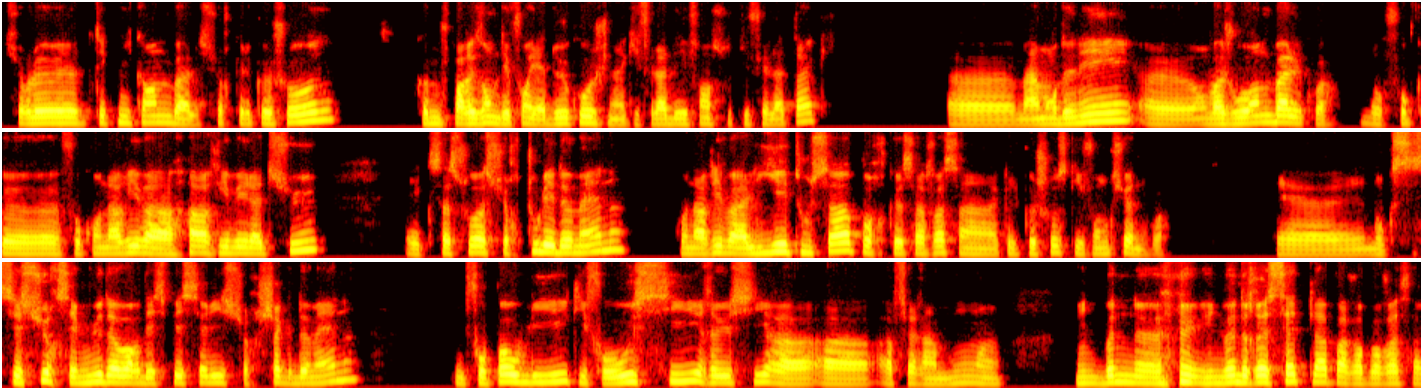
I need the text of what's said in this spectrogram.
sur le technique handball, sur quelque chose, comme par exemple, des fois, il y a deux coachs, il y en a qui fait la défense ou qui fait l'attaque. Euh, mais à un moment donné, on va jouer au handball. Quoi. Donc, il faut, qu'on arrive à, arriver là-dessus et que ça soit sur tous les domaines, qu'on arrive à lier tout ça pour que ça fasse quelque chose qui fonctionne. Quoi. Donc, c'est sûr, c'est mieux d'avoir des spécialistes sur chaque domaine. Il ne faut pas oublier qu'il faut aussi réussir à, à, faire un bon, une, bonne, une bonne recette là par rapport à ça.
